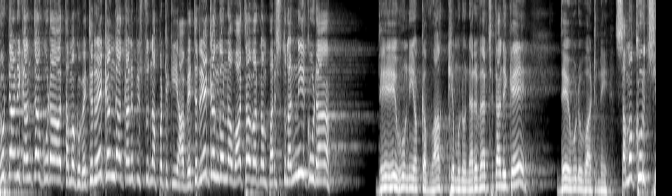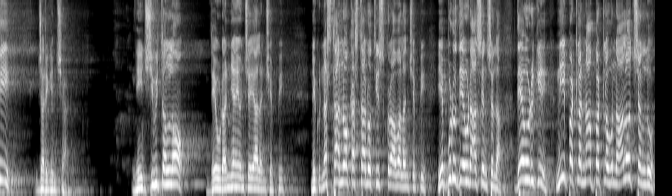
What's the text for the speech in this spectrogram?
చూడ్డానికి అంతా కూడా తమకు వ్యతిరేకంగా కనిపిస్తున్నప్పటికీ ఆ వ్యతిరేకంగా ఉన్న వాతావరణం పరిస్థితులన్నీ కూడా దేవుని యొక్క వాక్యమును నెరవేర్చడానికే దేవుడు వాటిని సమకూర్చి జరిగించాడు. నీ జీవితంలో దేవుడు అన్యాయం చేయాలని చెప్పి నీకు నష్టాన్నో కష్టాన్నో తీసుకురావాలని చెప్పి ఎప్పుడు దేవుడు ఆశించలా. దేవుడికి నీ పట్ల నా పట్ల ఉన్న ఆలోచనలు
